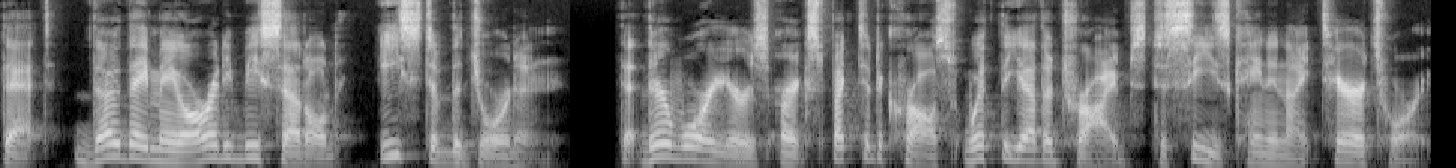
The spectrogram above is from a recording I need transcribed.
that, though they may already be settled east of the Jordan, that their warriors are expected to cross with the other tribes to seize Canaanite territory.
